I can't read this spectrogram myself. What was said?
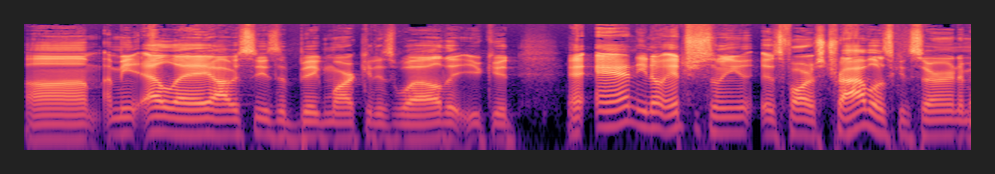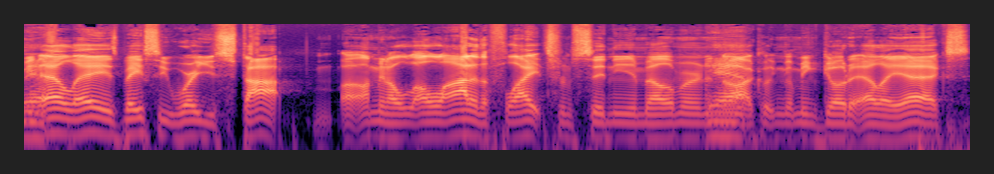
Um, I mean, LA obviously is a big market as well that you could, and, and you know, interestingly, as far as travel is concerned, I mean, yeah. LA is basically where you stop. I mean, a, a, lot of the flights from Sydney and Melbourne and yeah. Auckland, I mean, go to LAX.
